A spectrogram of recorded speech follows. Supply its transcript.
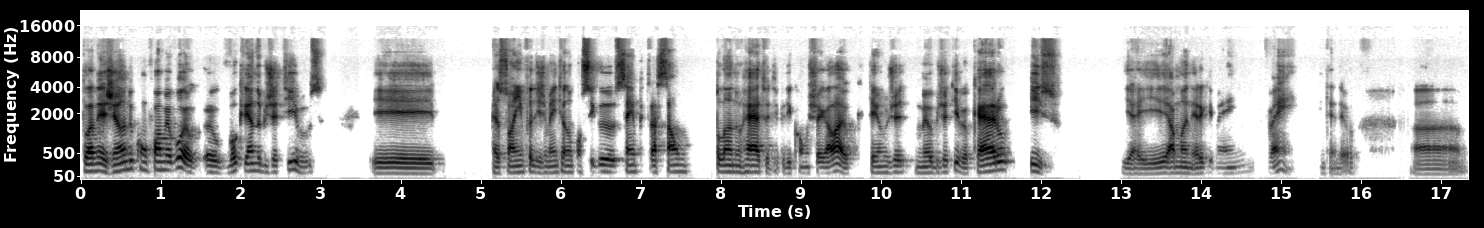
planejando conforme eu vou. Eu, eu vou criando objetivos e eu só, infelizmente, eu não consigo sempre traçar um plano reto tipo, de como chegar lá. Eu tenho o meu objetivo, eu quero isso. E aí a maneira que vem, vem, entendeu? Uh,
